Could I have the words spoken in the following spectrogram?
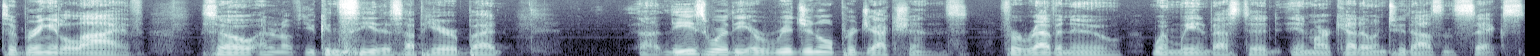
to bring it alive. So I don't know if you can see this up here, but uh, these were the original projections for revenue when we invested in Marketo in 2006.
